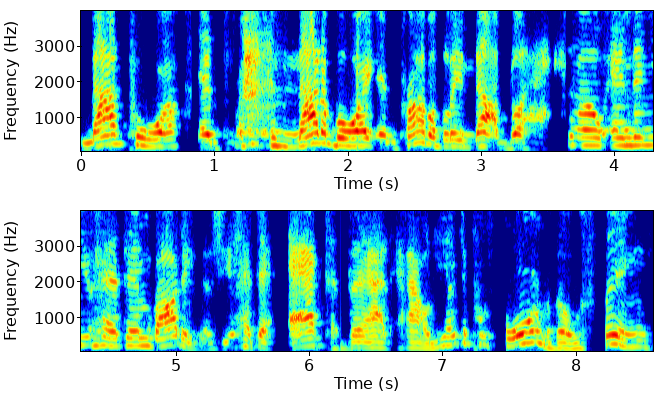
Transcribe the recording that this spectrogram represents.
not poor, and not a boy, and probably not black. So, and then you had to embody this. You had to act that out. You had to perform those things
